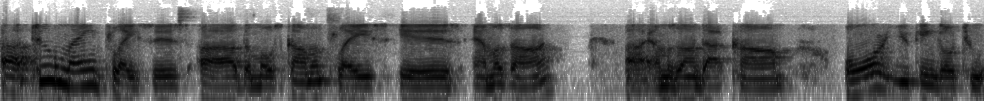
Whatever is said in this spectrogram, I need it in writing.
Uh, two main places. Uh, the most common place is Amazon, uh, Amazon.com, or you can go to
